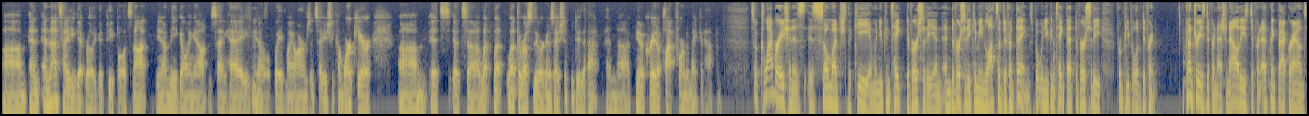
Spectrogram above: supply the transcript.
Um, and and that's how you get really good people. It's not you know me going out and saying, "Hey, you hmm. know, wave my arms and say you should come work here." Um, it's it's uh, let let let the rest of the organization do that and uh, you know create a platform to make it happen. So collaboration is is so much the key, and when you can take diversity, and, and diversity can mean lots of different things, but when you can take that diversity from people of different countries, different nationalities, different ethnic backgrounds,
